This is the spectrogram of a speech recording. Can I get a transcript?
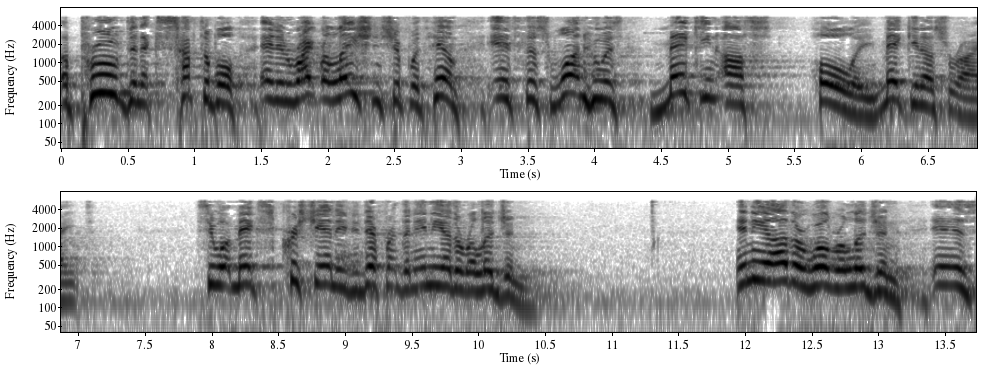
approved and acceptable and in right relationship with Him. It's this one who is making us holy, making us right. See what makes Christianity different than any other religion? Any other world religion is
